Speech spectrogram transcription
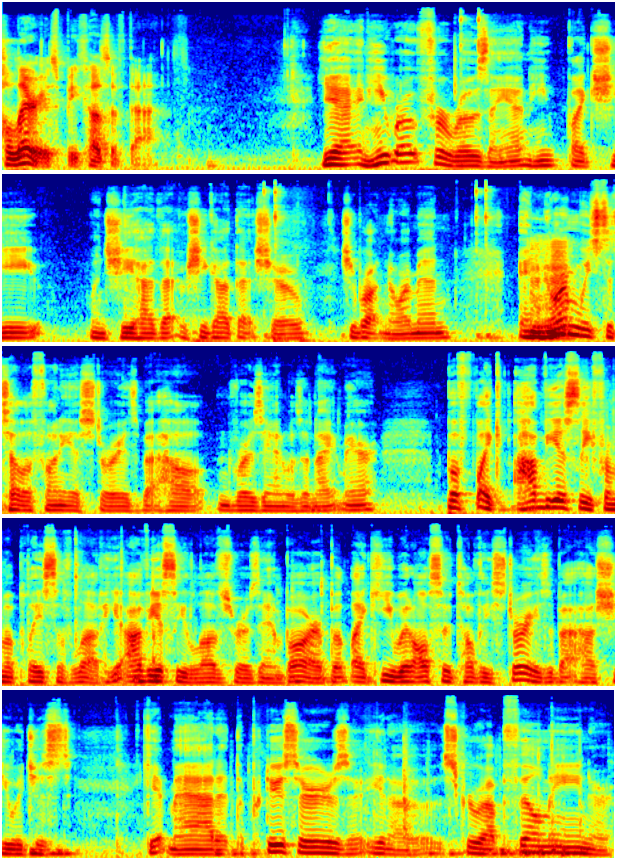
hilarious because of that. Yeah, and he wrote for Roseanne. He like she when she had that she got that show, she brought Norm in. And Norm used to tell the funniest stories about how Roseanne was a nightmare. But like obviously from a place of love. He obviously loves Roseanne Barr, but like he would also tell these stories about how she would just get mad at the producers, or, you know, screw up filming or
